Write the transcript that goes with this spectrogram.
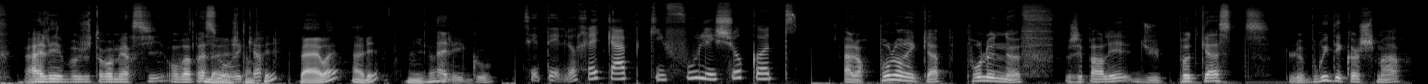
Allez, je te remercie. On va passer ah bah, au récap. Bah ouais, allez, on y va. Allez, go. C'était le récap qui fout les chocottes. Alors, pour le récap, pour le 9, j'ai parlé du podcast Le bruit des cauchemars.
